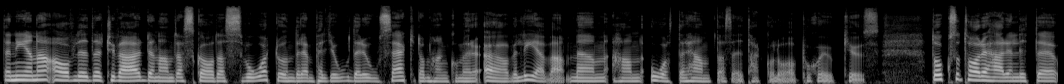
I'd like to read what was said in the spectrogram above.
Den ena avlider tyvärr, den andra skadas svårt och under en period är det osäkert om han kommer att överleva men han återhämtar sig tack och lov på sjukhus. Dock så tar det här en lite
